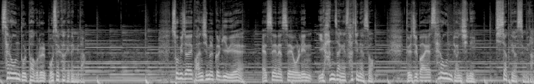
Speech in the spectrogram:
새로운 돌파구를 모색하게 됩니다. 소비자의 관심을 끌기 위해 SNS에 올린 이 한 장의 사진에서 돼지바의 새로운 변신이 시작되었습니다.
